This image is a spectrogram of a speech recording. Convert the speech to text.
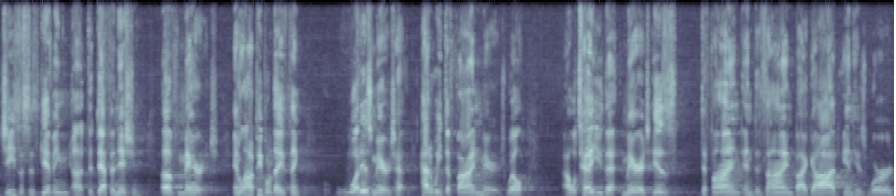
Jesus is giving uh, the definition of marriage. And a lot of people today think, what is marriage? How, how do we define marriage? Well, I will tell you that marriage is defined and designed by God in his word.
